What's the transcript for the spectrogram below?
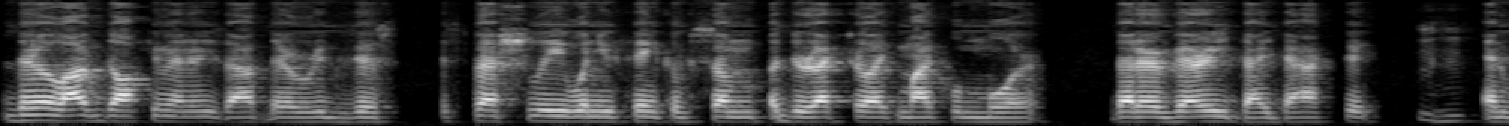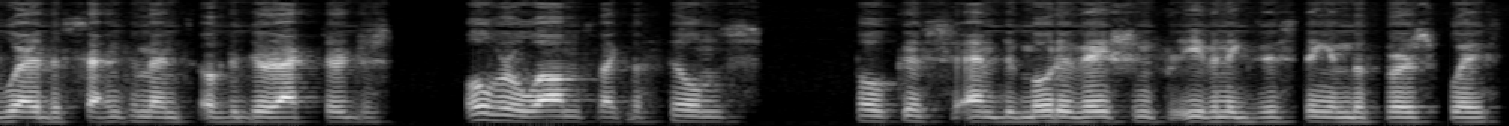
there are a lot of documentaries out there that exist, especially when you think of some, a director like Michael Moore, that are very didactic mm-hmm. and where the sentiment of the director just overwhelms like the film's focus and the motivation for even existing in the first place.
